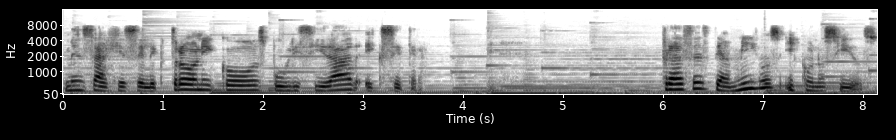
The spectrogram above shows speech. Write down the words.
mensajes electrónicos, publicidad, etc. Frases de amigos y conocidos.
